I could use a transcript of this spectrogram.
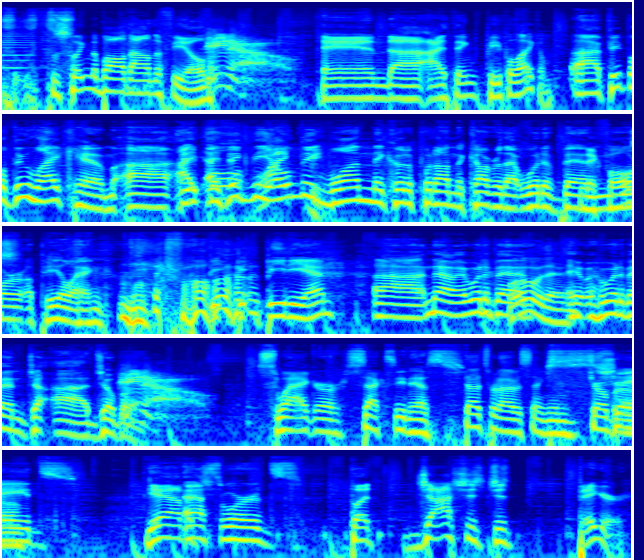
th- sling the ball down the field. Hey now. And uh, I think people like him. Uh, people do like him. Uh, I, I think the like only me. one they could have put on the cover that would have been Nick Foles? more appealing. B- B- BDM? Uh, no, it would have been. Whoa there. It would have been Jo- uh, Joe Burrow. Swagger, sexiness, That's what I was thinking. Joe Burrow. shades, Yeah, but, S words. But Josh is just bigger,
